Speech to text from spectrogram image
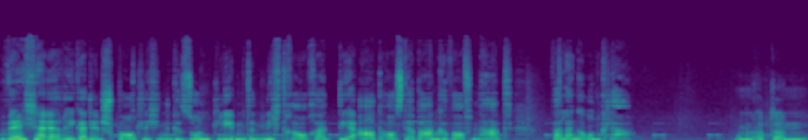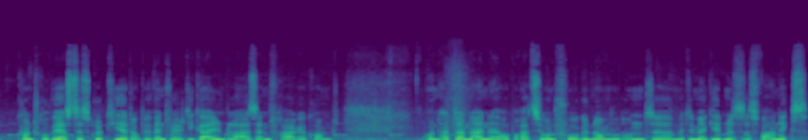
Welcher Erreger den sportlichen, gesund lebenden Nichtraucher derart aus der Bahn geworfen hat, war lange unklar. Man hat dann kontrovers diskutiert, ob eventuell die Gallenblase in Frage kommt und hat dann eine Operation vorgenommen und äh, mit dem Ergebnis, es war nichts.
